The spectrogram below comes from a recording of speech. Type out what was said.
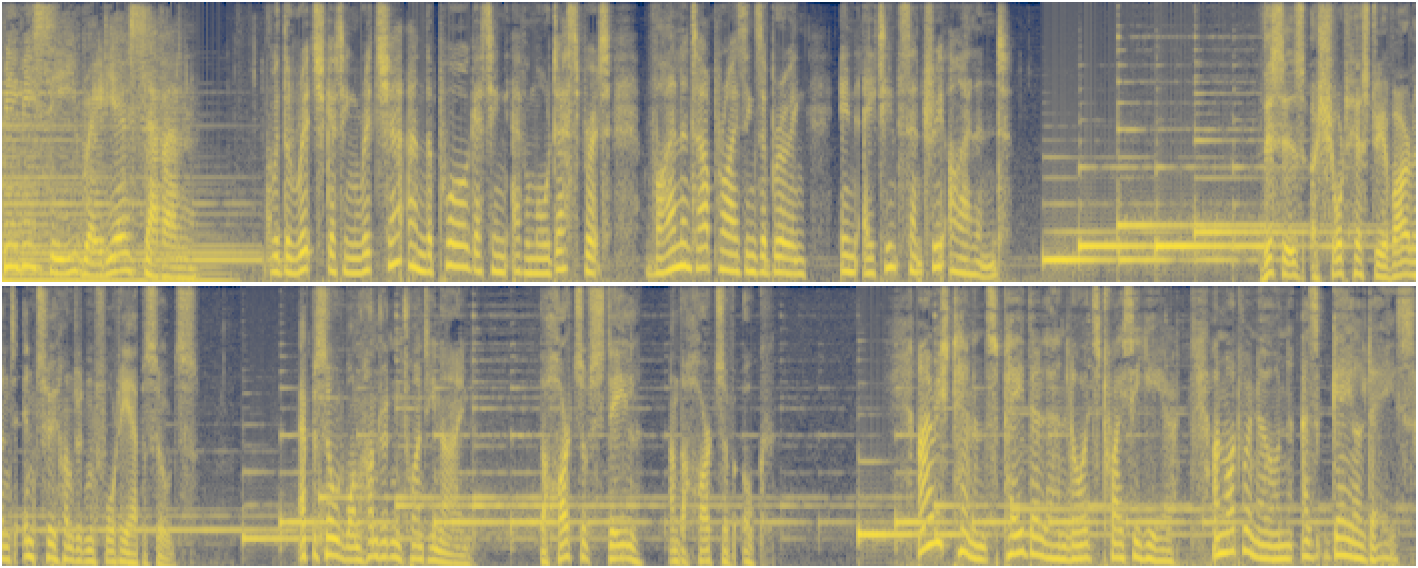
BBC Radio 7. With the rich getting richer and the poor getting ever more desperate, violent uprisings are brewing in 18th century Ireland. This is a short history of Ireland in 240 episodes. Episode 129 The Hearts of Steel and the Hearts of Oak. Irish tenants paid their landlords twice a year on what were known as Gale Days.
